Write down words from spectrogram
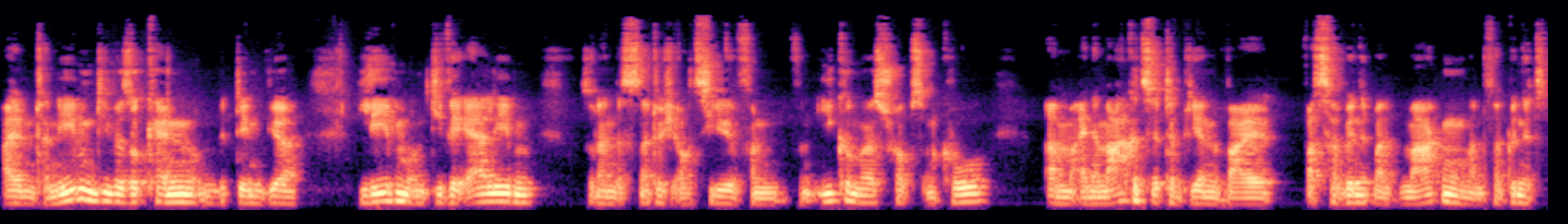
allen Unternehmen, die wir so kennen und mit denen wir leben und die wir erleben, sondern das ist natürlich auch Ziel von, von E-Commerce-Shops und Co., ähm, eine Marke zu etablieren, weil was verbindet man mit Marken? Man verbindet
